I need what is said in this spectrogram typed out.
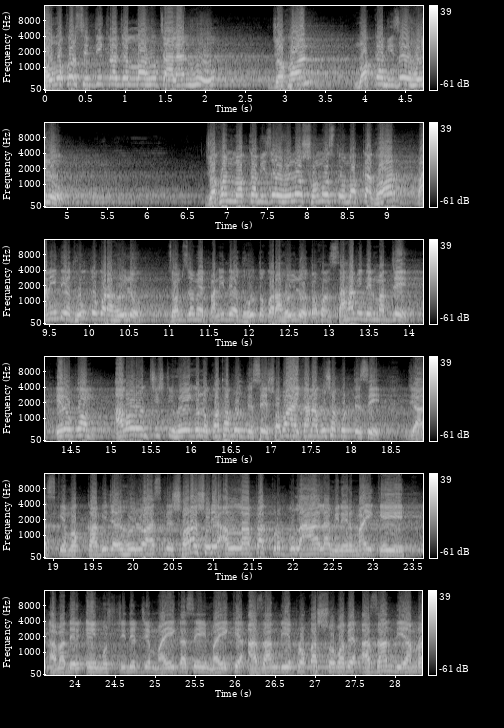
আবু বকর সিদ্দিক তাআলা আনহু যখন মক্কা বিজয় হইল, যখন মক্কা বিজয় হইল, সমস্ত মক্কা ঘর পানি দিয়ে ধৌত করা হইল। জমজমের পানি দিয়ে ধৌত করা হইল, তখন সাহাবীদের মাঝে এরকম আলোড়ন সৃষ্টি হয়ে গেল, কথা বলতেছে, সবাই কানাঘুষা করতেছে যে আজকে মক্কা বিজয় হইল, আজকে সরাসরি আল্লাহ পাক রব্বুল আলামিনের মাইকে, আমাদের এই মসজিদের যে মাইক আছে, এই মাইকে আজান দিয়ে, প্রকাশ্যভাবে আজান দিয়ে আমরা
